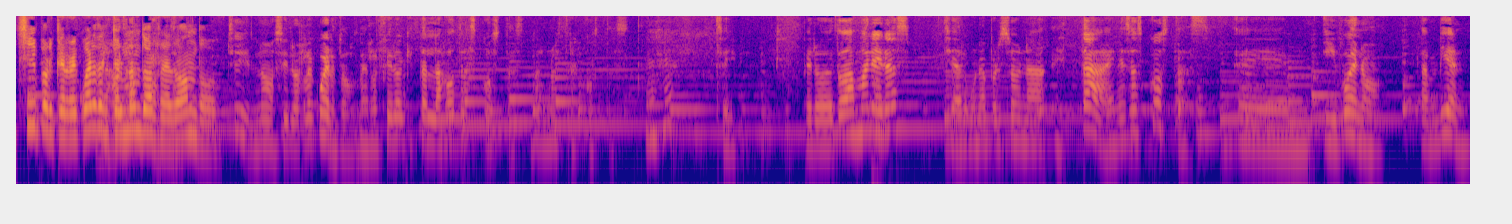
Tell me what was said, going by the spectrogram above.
Sí, porque recuerden que el mundo es redondo. Sí, no, sí lo recuerdo. Me refiero a que están las otras costas, no en nuestras costas. Sí. Pero de todas maneras, si alguna persona está en esas costas, eh, y bueno, también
